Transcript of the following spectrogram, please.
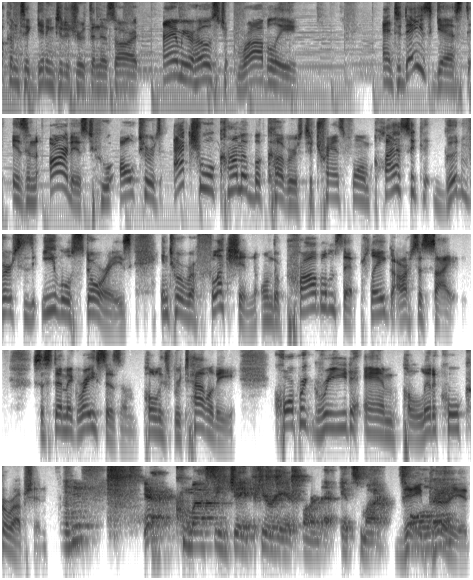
Welcome to Getting to the Truth in This Art. I am your host, Rob Lee. And today's guest is an artist who alters actual comic book covers to transform classic good versus evil stories into a reflection on the problems that plague our society systemic racism, police brutality, corporate greed, and political corruption. Mm-hmm. Yeah, Kumasi J. Period Barnett. It's my J. Period.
